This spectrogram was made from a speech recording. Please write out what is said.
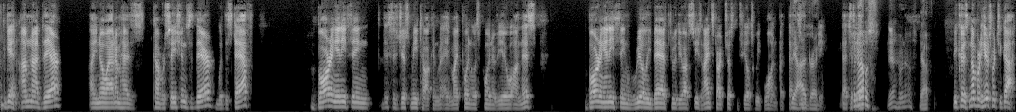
again, I'm not there. I know Adam has conversations there with the staff. Barring anything this is just me talking, my, my pointless point of view on this. Barring anything really bad through the offseason, I'd start Justin Fields week one. But that's yeah, I agree. Me. That's who knows. Yeah, who knows? Yep. Because number here's what you got.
